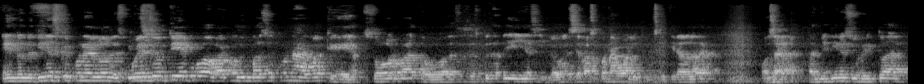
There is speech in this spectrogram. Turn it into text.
en donde tienes que ponerlo después de un tiempo abajo de un vaso con agua que absorba todas esas pesadillas y luego ese vaso con agua lo tienes que tirar a la verga. O sea, también tiene su ritual,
